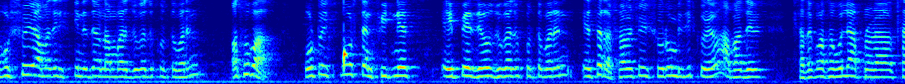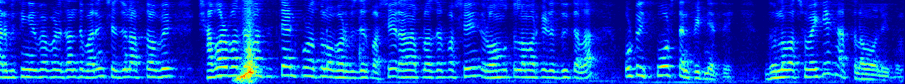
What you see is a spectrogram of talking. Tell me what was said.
অবশ্যই আমাদের স্ক্রিনে দেওয়া নাম্বারে যোগাযোগ করতে পারেন, অথবা অটো স্পোর্টস অ্যান্ড ফিটনেস এই পেজেও যোগাযোগ করতে পারেন। এছাড়া সরাসরি শোরুম ভিজিট করেও আমাদের সাথে কথা বলে আপনারা সার্ভিসিংয়ের ব্যাপারে জানতে পারেন। সেজন্য আসতে হবে সাভার বাজার বাস স্ট্যান্ড, পুরাতন ওভারব্রিজের পাশে, রানা প্লাজার পাশে, রহমতুল্লাহ মার্কেটের দুইতলা অটো স্পোর্টস অ্যান্ড ফিটনেসে ধন্যবাদ সবাইকে, আসসালামু আলাইকুম।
